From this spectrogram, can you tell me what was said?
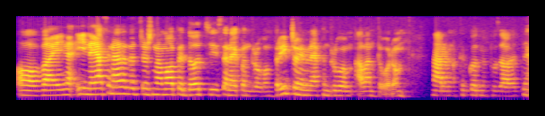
Ovaj, na, I ne, ja se nadam da ćeš nam opet doći sa nekom drugom pričom ili nekom drugom avanturom. Naravno, kad god me pozovete.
